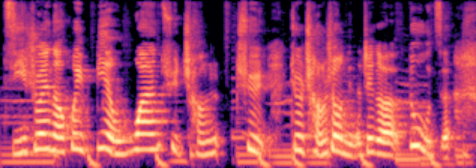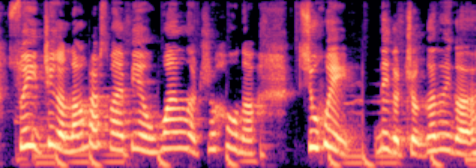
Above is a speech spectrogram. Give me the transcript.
脊椎呢，会变弯去承去就是承受你的这个肚子，所以这个 lumbar spine 变弯了之后呢，就会那个整个那个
